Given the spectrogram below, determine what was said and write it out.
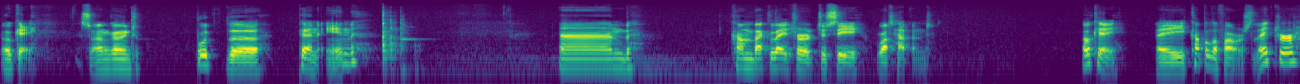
Okay, so I'm going to put the pen in and come back later to see what happened. Okay, a couple of hours later,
